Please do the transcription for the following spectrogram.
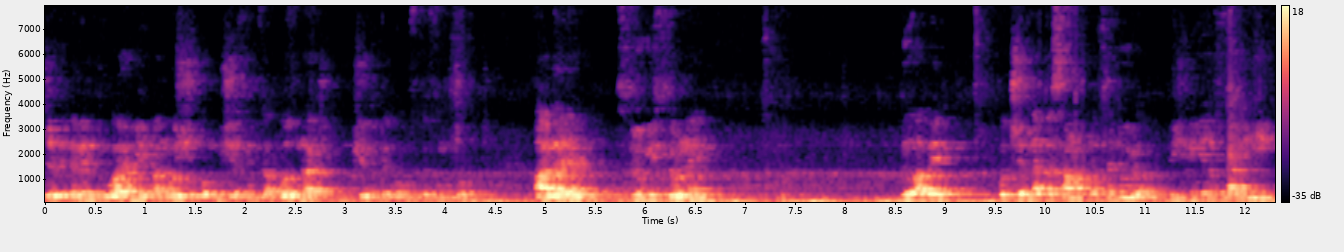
żeby ewentualnie pan Mościu mógł się z tym zapoznać, mógł się do tego ustosunkować. Ale z drugiej strony byłaby potrzebna ta sama procedura. Myśmy nie dostali nic.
